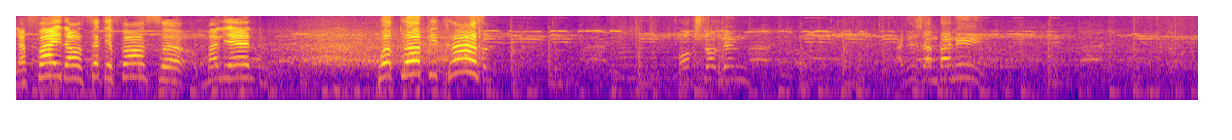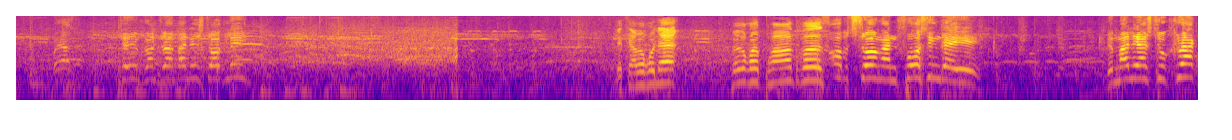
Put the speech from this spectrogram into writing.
la faille dans cette défense malienne. Woko qui trace. Control, Ambani. Les Camerounais peuvent reprendre. Up strong and forcing the, the Malians to crack.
